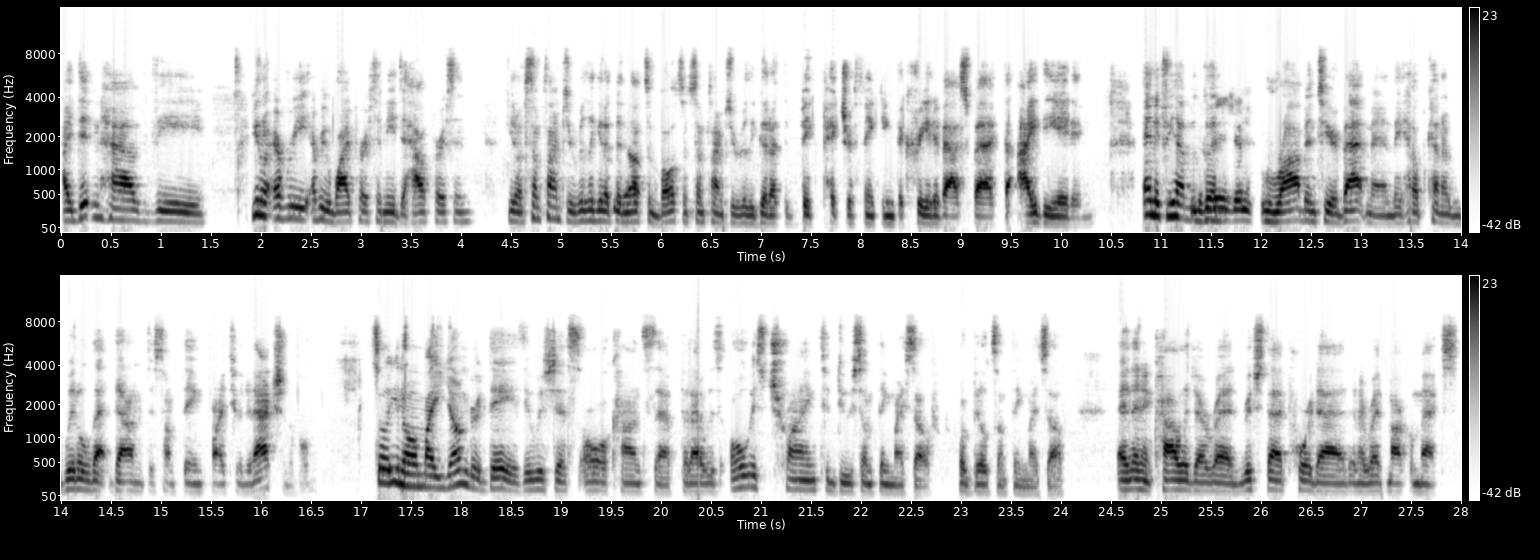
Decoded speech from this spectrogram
I didn't have the, you know, every every why person needs a how person you know, sometimes you're really good at the yep. nuts and bolts, and sometimes you're really good at the big picture thinking, the creative aspect, the ideating. And if you have a the good vision. Robin to your Batman, they help kind of whittle that down into something fine tuned and actionable. So, you know, in my younger days, it was just all concept, but I was always trying to do something myself or build something myself. And then in college, I read Rich Dad, Poor Dad, and I read Malcolm X.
